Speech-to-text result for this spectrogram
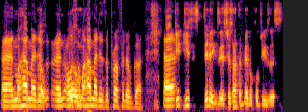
and Muhammad is, Oh, and also well- Muhammad is a prophet of God. Uh, Jesus did exist, just not the biblical Jesus.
